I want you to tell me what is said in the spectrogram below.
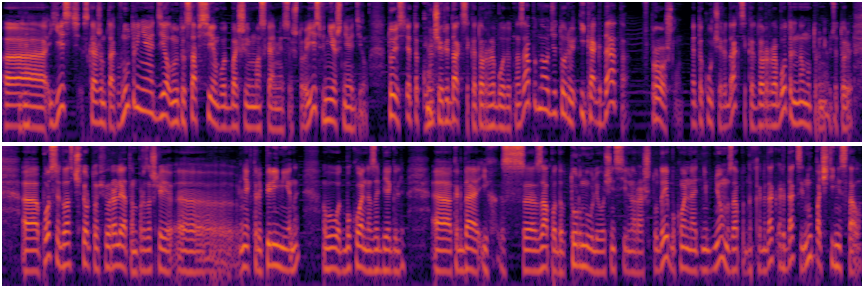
э, есть, скажем так, внутренний отдел, ну это совсем вот большими мазками, если что, и есть внешний отдел. То есть это куча редакций, которые работают на западную аудиторию, и когда-то, в прошлом, это куча редакций, которые работали на внутреннюю аудиторию. Э, После 24 февраля там произошли э, некоторые перемены, вот, буквально забегали, э, когда их с запада турнули очень сильно Rush Today, буквально одним днем западных редак- редакций, ну, почти не стало.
